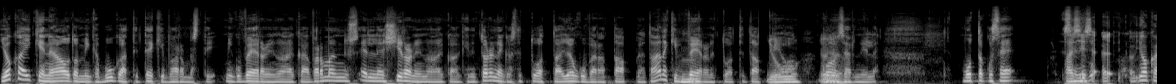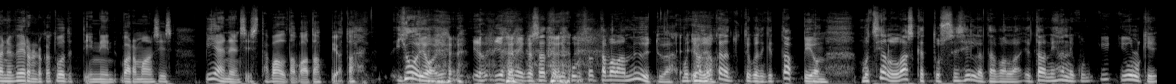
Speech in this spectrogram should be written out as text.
Joka ikinen auto, minkä Bugatti teki varmasti niin kuin Veyronin aikaa, varmaan jos ellei Chironin aikaankin, niin todennäköisesti tuottaa jonkun verran tappiota. Ainakin mm. Veyronit tuotti tappioa konsernille. Joo. Mutta kun se tai siis niin jokainen veron, joka tuotettiin, niin varmaan siis pienensi sitä valtavaa tappiota. Joo, joo. Jokainen, joka saatiin niinku tavallaan myytyä, mutta joo. jokainen tuotti kuitenkin tappio. Mm. Mutta siellä on laskettu se sillä tavalla, ja tämä on ihan niinku julki,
